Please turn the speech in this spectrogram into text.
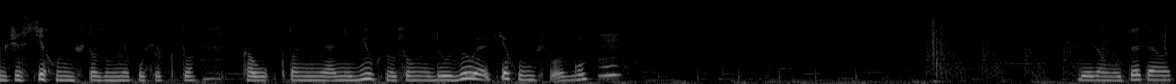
Я сейчас всех уничтожу, мне пофиг, кто, кого, кто меня не бил, кто со мной дружил, я всех уничтожу. Берем вот это вот.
